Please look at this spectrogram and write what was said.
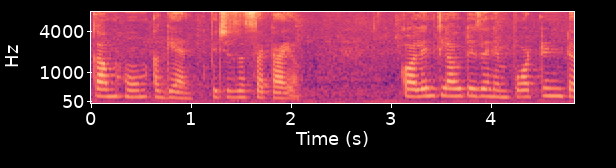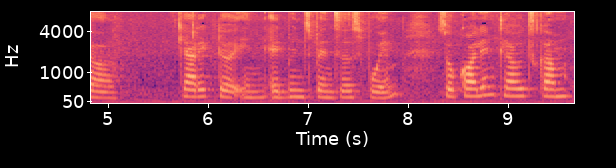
Come Home Again, which is a satire. Colin Cloud is an important uh, character in Edmund Spenser's poem. So, Colin Clouds Come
